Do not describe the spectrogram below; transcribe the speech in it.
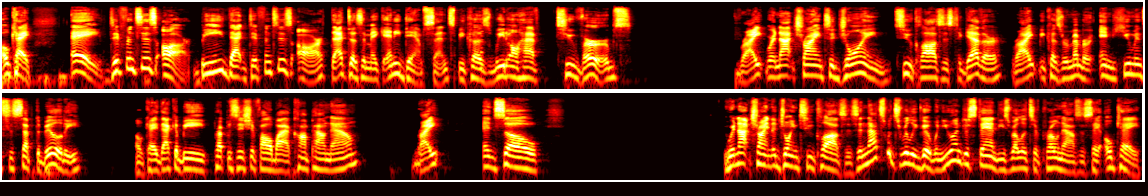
Okay. A, differences are. B, that differences are. That doesn't make any damn sense because we don't have two verbs, right? We're not trying to join two clauses together, right? Because remember, in human susceptibility, okay, that could be preposition followed by a compound noun, right? And so we're not trying to join two clauses. And that's what's really good. When you understand these relative pronouns and say, okay,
